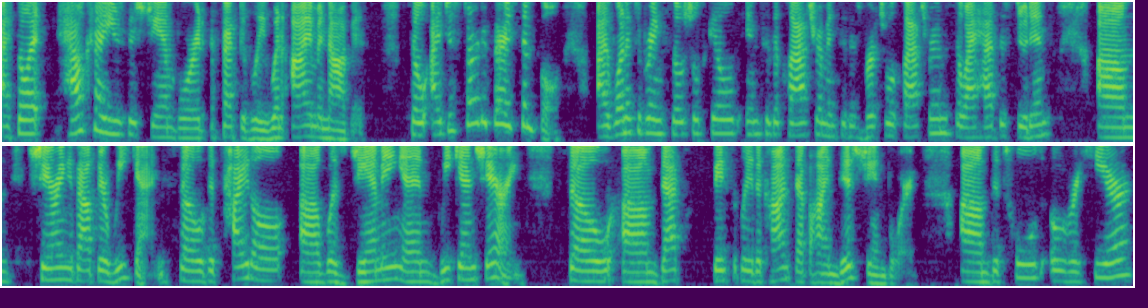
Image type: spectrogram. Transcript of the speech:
I thought, how can I use this Jamboard effectively when I'm a novice? So I just started very simple. I wanted to bring social skills into the classroom, into this virtual classroom. So I had the students um, sharing about their weekend. So the title uh, was Jamming and Weekend Sharing. So um, that's basically the concept behind this Jamboard. Um, the tools over here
